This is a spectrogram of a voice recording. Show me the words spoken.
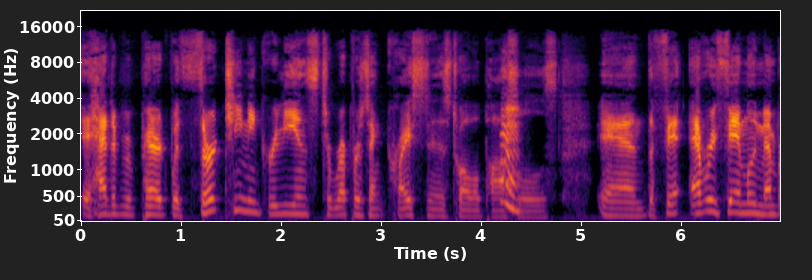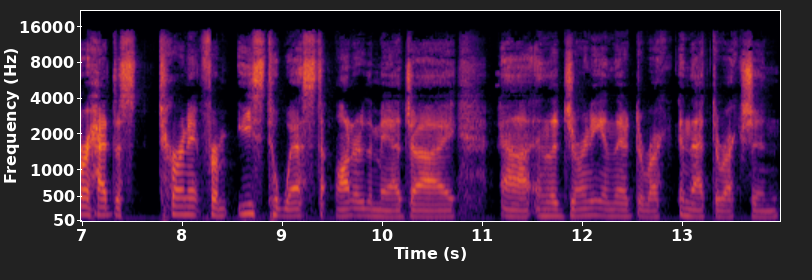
it had to be prepared with 13 ingredients to represent christ and his 12 apostles and the fa- every family member had to turn it from east to west to honor the magi uh, and the journey in their direct in that direction,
